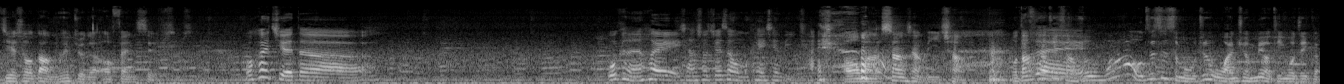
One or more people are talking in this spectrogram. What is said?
接收到，你会觉得 offensive 是不是？我会觉得，我可能会想说，Jason，我们可以先离开。哦，马上想离场。我当时就对想说，哇哦，这是什么？我就是完全没有听过这个，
